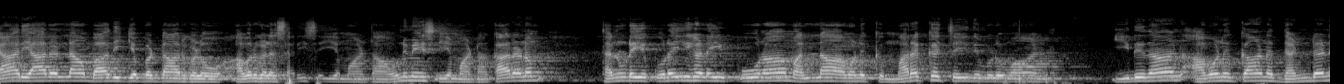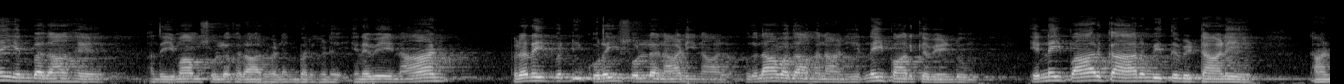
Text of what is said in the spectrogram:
யார் யாரெல்லாம் பாதிக்கப்பட்டார்களோ அவர்களை சரி செய்ய மாட்டான் ஒன்றுமே செய்ய மாட்டான். காரணம் தன்னுடைய குறைகளை பூராம் அல்லாஹ் அவனுக்கு மறக்கச் செய்து விடுவான். இதுதான் அவனுக்கான தண்டனை என்பதாக அந்த இமாம் சொல்லுகிறார்கள் நண்பர்களே. எனவே நான் பிறரை பற்றி குறை சொல்ல நாடினால் முதலாவதாக நான் என்னை பார்க்க வேண்டும். என்னை பார்க்க ஆரம்பித்து விட்டாலே நான்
